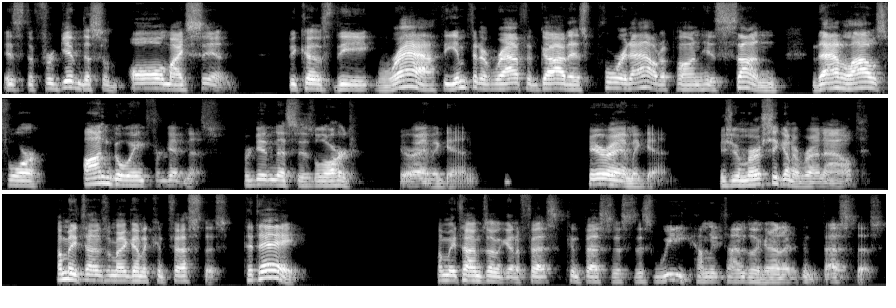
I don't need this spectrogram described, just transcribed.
is the forgiveness of all my sin because the wrath, the infinite wrath of God has poured out upon his son. That allows for ongoing forgiveness. Forgiveness is, Lord, here I am again. Here I am again. Is your mercy going to run out? How many times am I going to confess this? Today. How many times am I going to confess this this week? How many times am I going to confess this?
